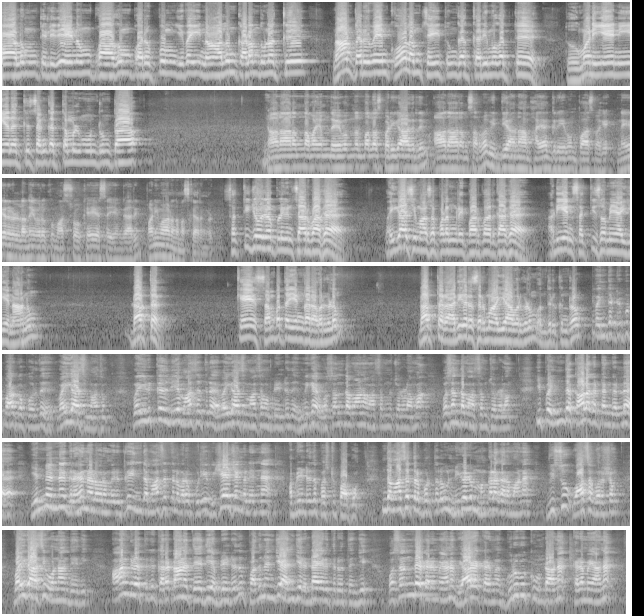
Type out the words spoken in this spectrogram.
பாலும் தெளிதேனும் பாகும் பருப்பும் இவை நாளும் கலந்துனக்கு நான் தருவேன் கோலம் செய் துங்கக் கரிமுகத்து. தூமணியே நீ எனக்கு சங்கத்தமிழ் மூன்றும் தா. ஞானானந்தமயம் தேவம் நிர்மல ஸ்படிகாகிருதிம் ஆதாரம் சர்வ வித்யானாம் ஹயக்ரீவம் பாஸ்மகே. நேயர்கள் அனைவருக்கும் அஸ்ட்ரோ கே எஸ் ஐயங்காரின் பணிவான நமஸ்காரங்கள். சக்தி ஜோதிட பிள்ளையின் சார்பாக வைகாசி மாத பலன்களை பார்ப்பதற்காக அடியேன் சக்தி சோமையாகிய நானும் டாக்டர் கே. சம்பத்தையங்கார் அவர்களும் டாக்டர் ஹரிஹர சர்மா ஐயா அவர்களும் வந்திருக்கின்றோம். இப்போ இந்த ட்ரிப்பு பார்க்க போகிறது வைகாசி மாதம் வை இருக்கிறதுலையே மாதத்தில் வைகாசி மாதம் அப்படின்றது மிக வசந்தமான மாதம்னு சொல்லலாமா? வசந்த மாதம் சொல்லலாம். இப்போ இந்த காலகட்டங்களில் என்னென்ன கிரக நிலவரம் இருக்குது இந்த மாதத்தில் வரக்கூடிய விசேஷங்கள் என்ன? அப்படின்றத ஃபஸ்ட்டு பார்ப்போம். இந்த மாதத்தில் பொறுத்தளவு நிகழும் மங்களகரமான விசு வாச வருஷம் வைகாசி ஒன்றாம் தேதி. ஆங்கிலத்துக்கு கரெக்டான தேதி அப்படின்றது பதினஞ்சு அஞ்சு ரெண்டாயிரத்தி இருபத்தஞ்சி. வசந்த கிழமையான வியாழக்கிழமை குருவுக்கு உண்டான கிழமையான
